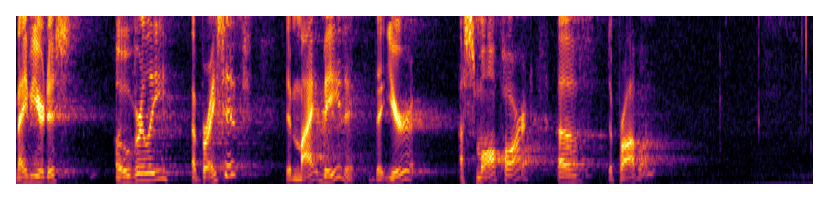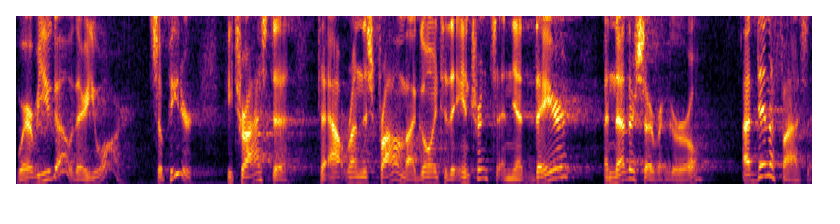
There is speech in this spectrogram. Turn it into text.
Maybe you're just overly abrasive. It might be that, that you're a small part of the problem. Wherever you go, there you are. So Peter, he tries to to outrun this problem by going to the entrance, and yet there, another servant girl identifies him.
